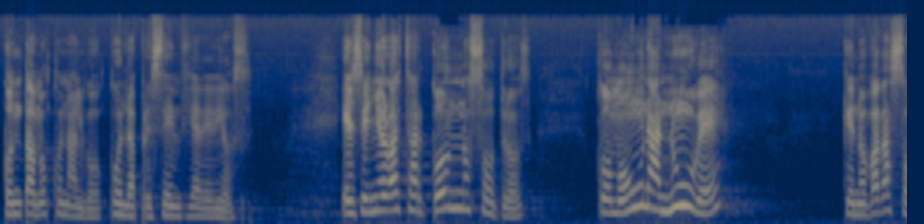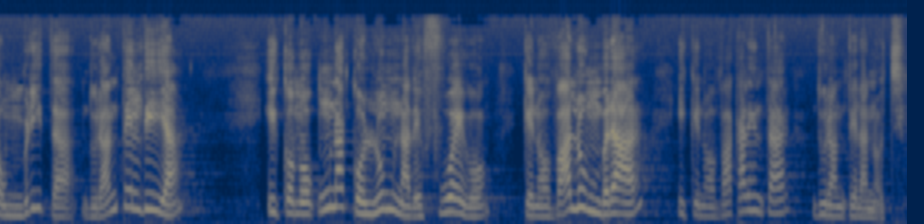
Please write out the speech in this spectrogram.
contamos con algo, con la presencia de Dios. El Señor va a estar con nosotros como una nube que nos va a dar sombrita durante el día y como una columna de fuego que nos va a alumbrar y que nos va a calentar durante la noche.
